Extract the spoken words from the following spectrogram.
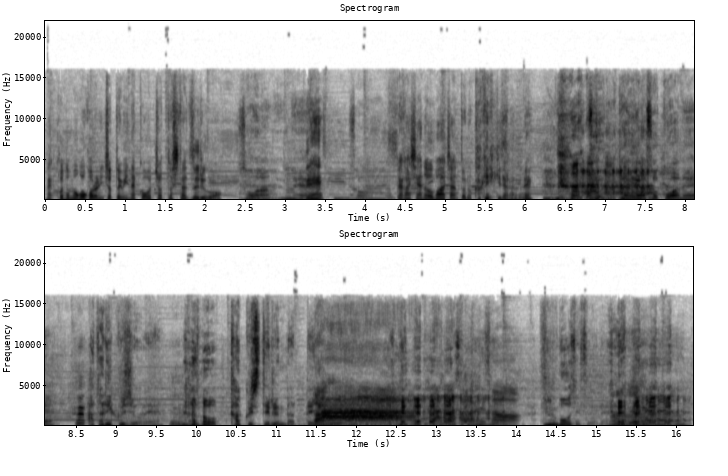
なんか子供心にちょっとみんなこうちょっとしたズルを。そうなのよね。ね。そう。駄菓子屋のおばあちゃんとの駆け引きだからね、絶対あそこはね 当たりくじをねあの隠してるんだっていう。ああそういうの陰謀説がね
